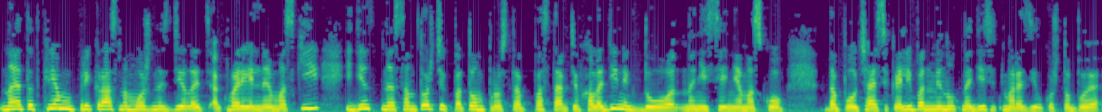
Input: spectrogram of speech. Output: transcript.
На этот крем прекрасно можно сделать акварельные мазки. Единственное, сам тортик потом просто поставьте в холодильник до нанесения мазков до полчасика, либо минут на 10 в морозилку, чтобы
